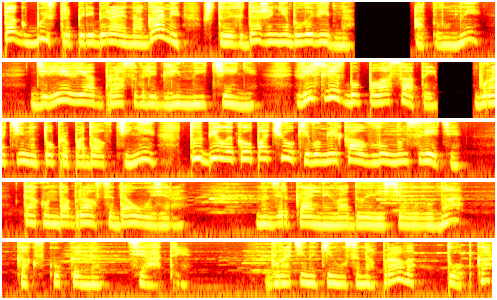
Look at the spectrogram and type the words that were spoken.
так быстро перебирая ногами, что их даже не было видно. От луны деревья отбрасывали длинные тени. Весь лес был полосатый. Буратино то пропадал в тени, то белый колпачок его мелькал в лунном свете. Так он добрался до озера. Над зеркальной водой висела луна, как в кукольном театре. Буратино кинулся направо, топка,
